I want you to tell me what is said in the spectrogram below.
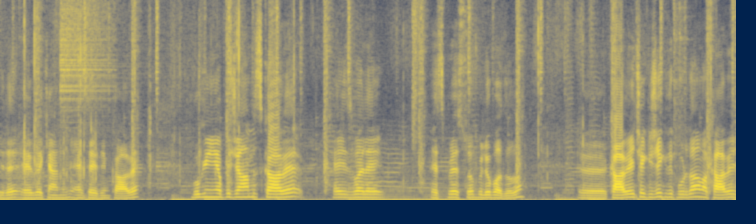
Bir de evde kendim en sevdiğim kahve. Bugün yapacağımız kahve Haze Valley Espresso Blue Bottle'ın. Ee, kahveyi çekecektik burada ama kahveyi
